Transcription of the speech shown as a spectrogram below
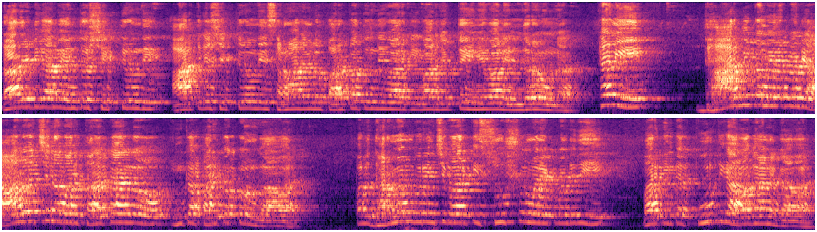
రాజరెడ్డి గారు ఎంతో శక్తి ఉంది ఆర్థిక శక్తి ఉంది సమాజంలో పరపతి ఉంది వారికి వారు చెప్తే వినేవాళ్ళు ఎందరో ఉన్నారు. కానీ ధార్మికమైనటువంటి ఆలోచన వారి తలకాయలో ఇంకా పరిపక్వం కావాలి. వాళ్ళు ధర్మం గురించి వారికి సూక్ష్మమైనటువంటిది వారికి ఇంకా పూర్తిగా అవగాహన కావాలి.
